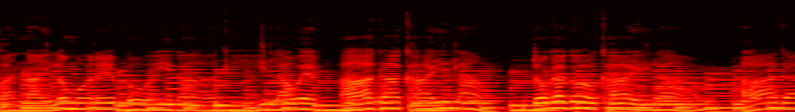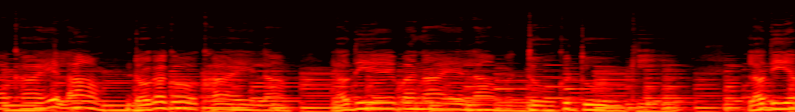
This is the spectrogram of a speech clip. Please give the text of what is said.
বানাইলো মোরে বৈরাগী লাউয়ের আগা খাইলাম ডগা গো খাইলাম আগা খাইলাম ডগা গো খাইলাম লাউ দিয়ে বানাইলাম দুগ দুগি লাউ দিয়ে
